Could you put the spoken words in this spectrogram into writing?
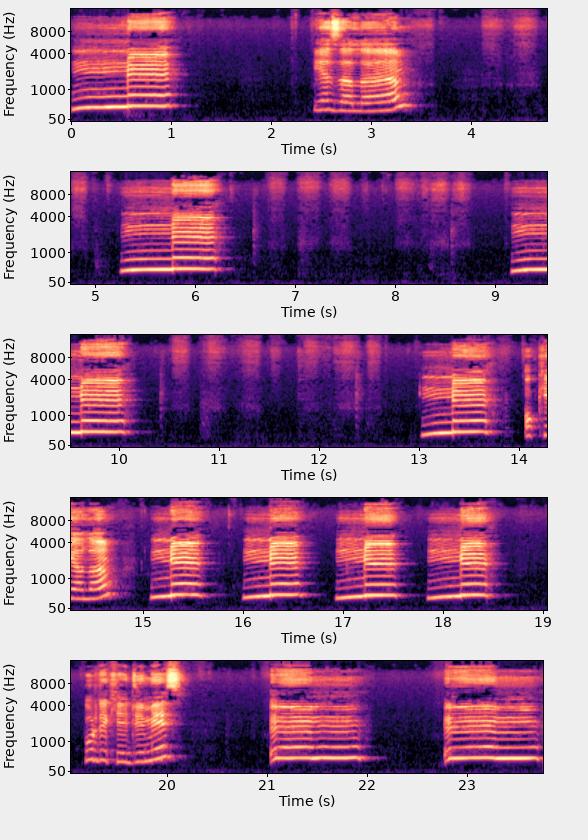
Nü. Yazalım. Nü. Nü. Nü. Okuyalım. Nü. Nü. Nü. Nü. Buradaki hecemiz üm. Üm.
